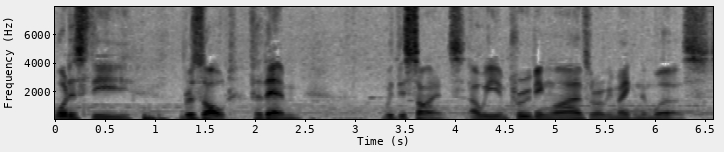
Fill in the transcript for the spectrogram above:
what is the result for them with this science? Are we improving lives or are we making them worse?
